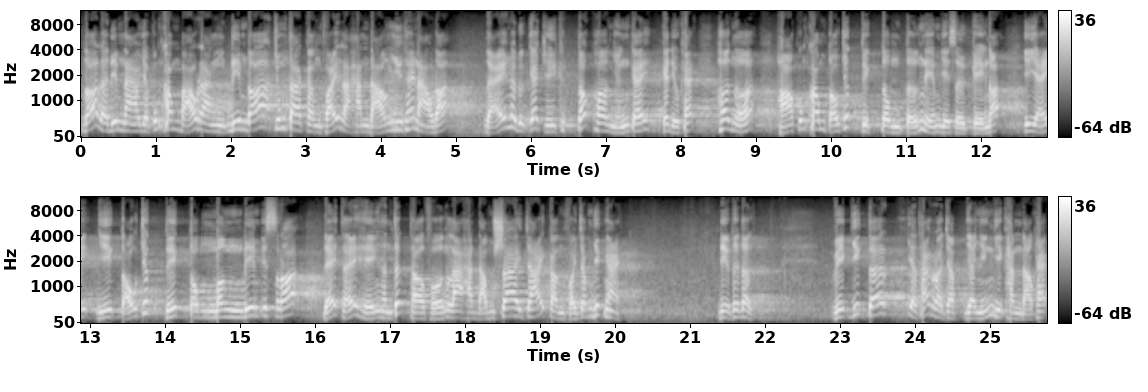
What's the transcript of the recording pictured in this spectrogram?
đó là đêm nào và cũng không bảo rằng đêm đó chúng ta cần phải là hành đạo như thế nào đó để nó được giá trị tốt hơn những cái cái điều khác. Hơn nữa, họ cũng không tổ chức tiệc tùng tưởng niệm về sự kiện đó. Vì vậy, việc tổ chức tiệc tùng mừng đêm Isra để thể hiện hình thức thờ phượng là hành động sai trái cần phải chấm dứt ngay. Điều thứ tư, việc giết tế và tháng rò chập và những việc hành đạo khác.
